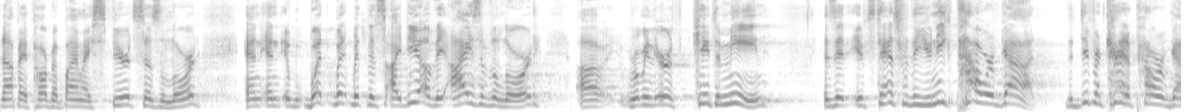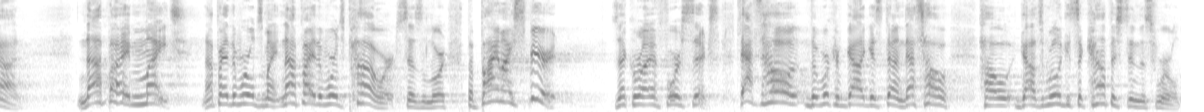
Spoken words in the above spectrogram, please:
not by power, but by my Spirit, says the Lord. And, and what, what, this idea of the eyes of the Lord uh, roaming the earth came to mean is that it stands for the unique power of God, the different kind of power of God. Not by might, not by the world's might, not by the world's power, says the Lord, but by my Spirit Zechariah 4 6. That's how the work of God gets done. That's how, how God's will gets accomplished in this world.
